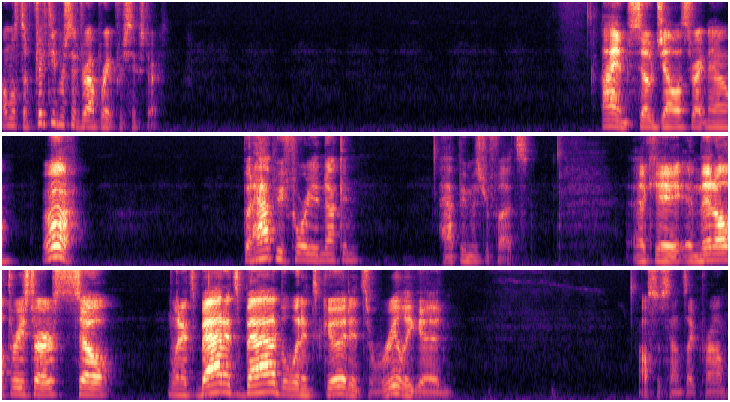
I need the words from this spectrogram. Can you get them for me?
Almost a 50% drop rate for six stars. I am so jealous right now. Ugh. But happy for you, Nuckin. Happy Mr. Futz. Okay, and then all three stars. So when it's bad, it's bad, but when it's good, it's really good. Also sounds like prom.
